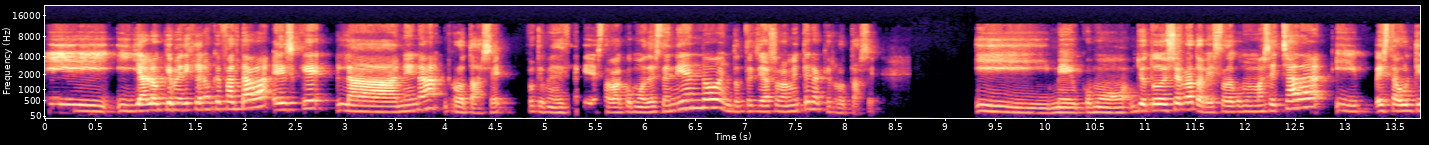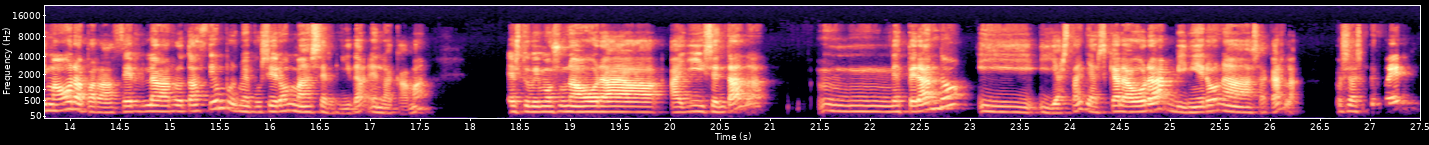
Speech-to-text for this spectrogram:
y, y ya lo que me dijeron que faltaba es que la nena rotase, porque me decía que ya estaba como descendiendo, entonces ya solamente era que rotase. Y me, como yo todo ese rato había estado como más echada y esta última hora para hacer la rotación, pues me pusieron más erguida en la cama. Estuvimos una hora allí sentada, mm, esperando y, y ya está, ya es que a la hora vinieron a sacarla. O sea, es que fue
